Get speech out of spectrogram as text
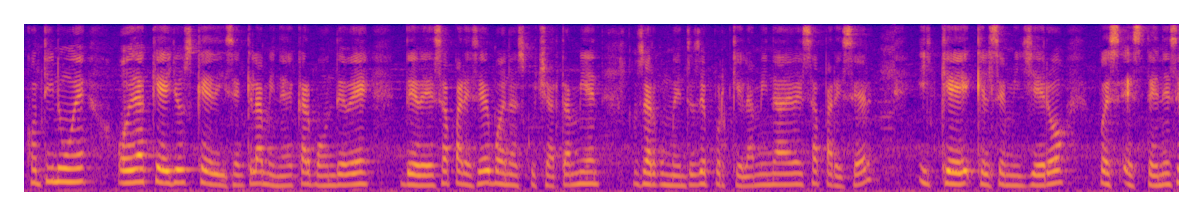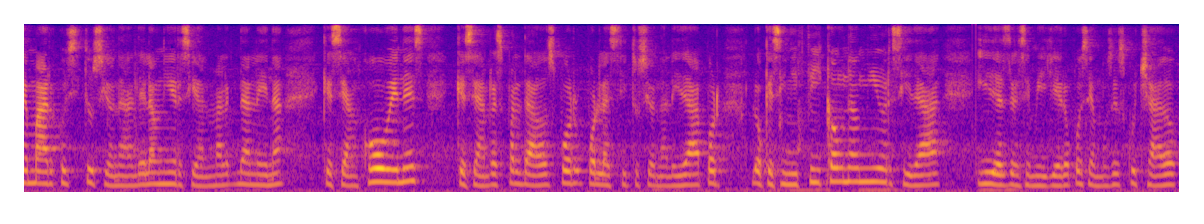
continúe o de aquellos que dicen que la mina de carbón debe, debe desaparecer, bueno, escuchar también los argumentos de por qué la mina debe desaparecer y que, que el semillero pues esté en ese marco institucional de la Universidad Magdalena, que sean jóvenes, que sean respaldados por, por la institucionalidad, por lo que significa una universidad y desde el semillero pues hemos escuchado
